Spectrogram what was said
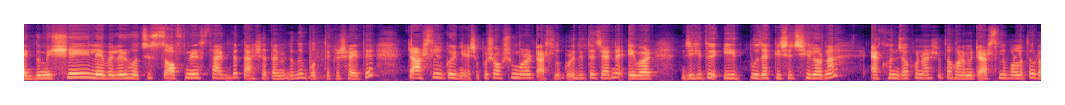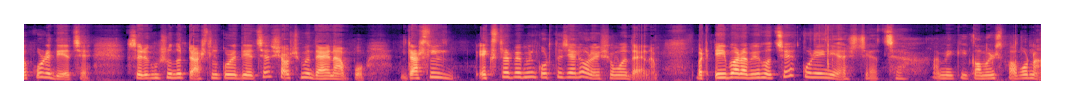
একদমই সেই লেভেলের হচ্ছে সফটনেস থাকবে। তার সাথে আমি কিন্তু প্রত্যেকটা শাড়িতে টার্সেল করে নিয়ে আসব সবসময় টার্সেল করে দিতে চায় না। এবার যেহেতু ঈদ, পূজা কিছু ছিল না এখন যখন আসে তখন আমি টার্সেল বলাতে ওরা করে দিয়েছে। সো এরকম সুন্দর টার্সেল করে দিয়েছে, সবসময় দেয় না আপু। টার্সেল এক্সট্রা পেমেন্ট করতে চাইলে অনেক সময় দেয় না। বাট এইবার আমি হচ্ছে করিয়ে নিয়ে আসছি আচ্ছা আমি কি কমেন্টস পাবো না?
